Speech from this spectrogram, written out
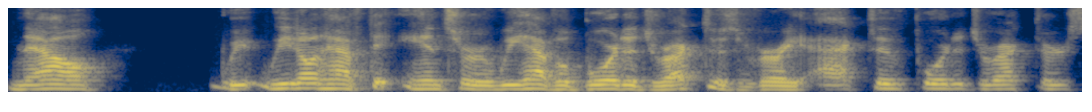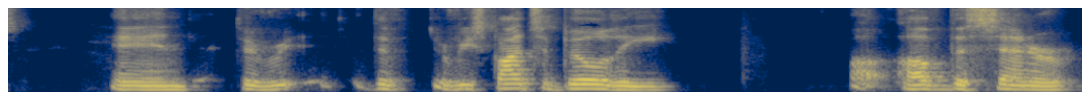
now we, we don't have to answer. We have a board of directors, a very active board of directors, and the, the, the responsibility of the center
